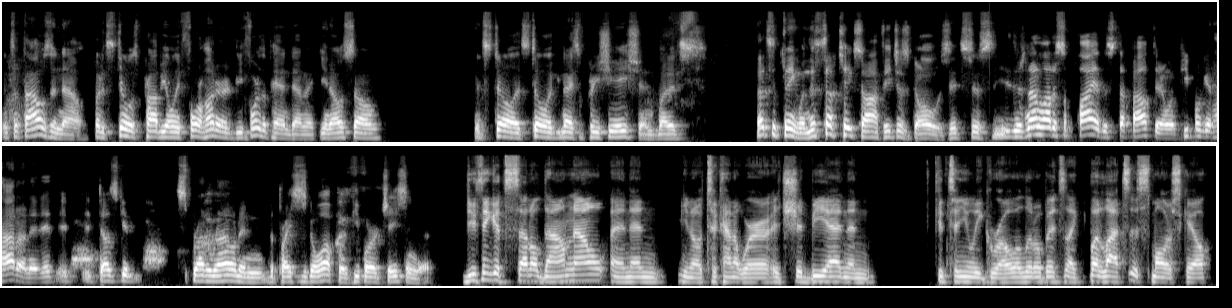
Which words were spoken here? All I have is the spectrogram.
It's a thousand now, but it still was probably only four hundred before the pandemic. You know, so it's still it's still a nice appreciation. But it's that's the thing when this stuff takes off, it just goes. It's just there's not a lot of supply of this stuff out there. When people get hot on it, it it, it does get spread around, and the prices go up when people are chasing it. Do you think it's settled down now, and then you know to kind of where it should be at, and then continually grow a little bit, It's like but lots of smaller scale?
